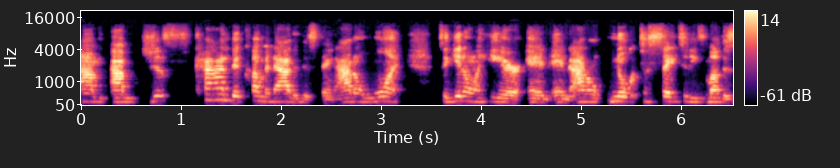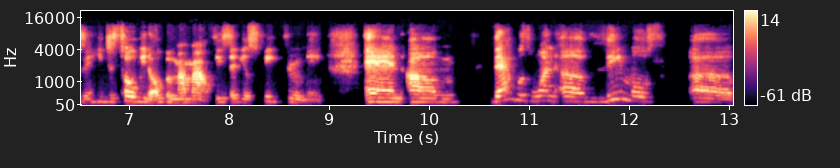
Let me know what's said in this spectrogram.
I'm I'm just kind of coming out of this thing. I don't want to get on here and and I don't know what to say to these mothers." And he just told me to open my mouth. He said, "He'll speak through me," and um, that was one of the most uh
